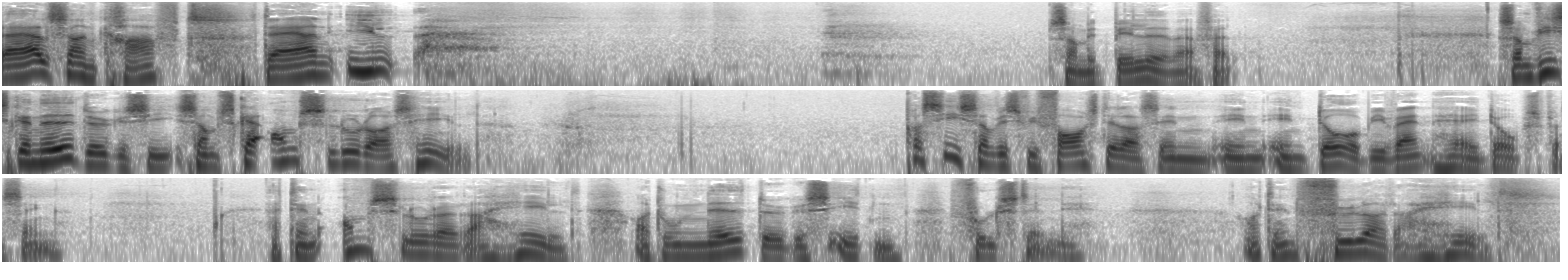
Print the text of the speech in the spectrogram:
Der er altså en kraft, der er en ild, som et billede i hvert fald, som vi skal neddykkes i, som skal omslutte os helt. Præcis som hvis vi forestiller os en, en, en dåb i vand her i dåbsbassinet. At den omslutter dig helt, og du neddykkes i den fuldstændig. Og den fylder dig helt.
